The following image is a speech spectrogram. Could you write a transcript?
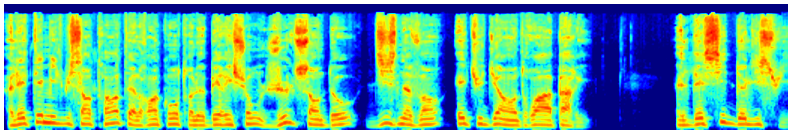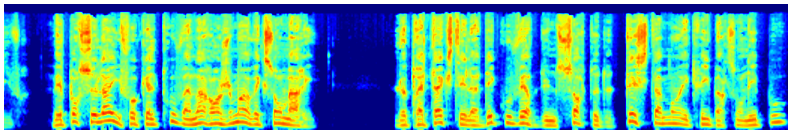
À l'été 1830, elle rencontre le berrichon Jules Sandeau, 19 ans, étudiant en droit à Paris. Elle décide de l'y suivre. Mais pour cela, il faut qu'elle trouve un arrangement avec son mari. Le prétexte est la découverte d'une sorte de testament écrit par son époux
